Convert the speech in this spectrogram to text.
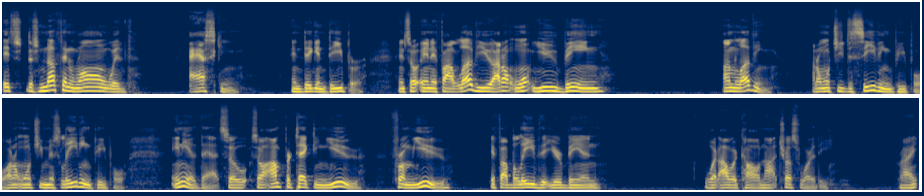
it's there's nothing wrong with asking and digging deeper. And so, and if I love you, I don't want you being unloving. I don't want you deceiving people. I don't want you misleading people. Any of that. So, so I'm protecting you from you if I believe that you're being what I would call not trustworthy, right?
